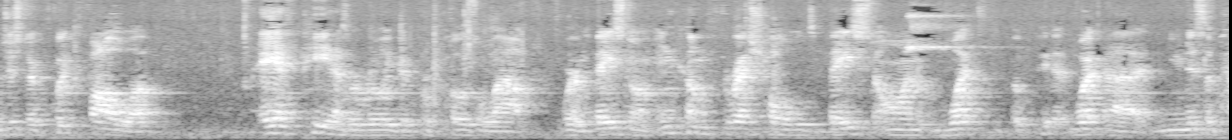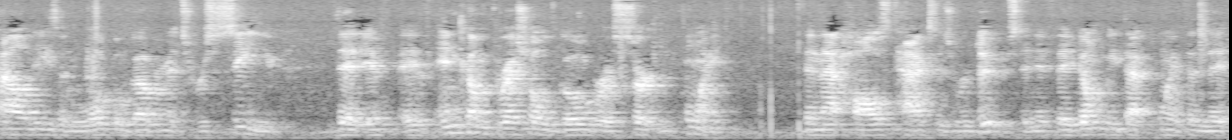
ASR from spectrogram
just a quick follow-up. AFP has a really good proposal out where based on income thresholds, based on what, what uh, municipalities and local governments receive, that if, if income thresholds go over a certain point, then that Hall's tax is reduced. And if they don't meet that point, then the,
